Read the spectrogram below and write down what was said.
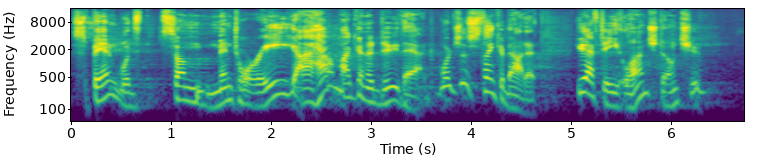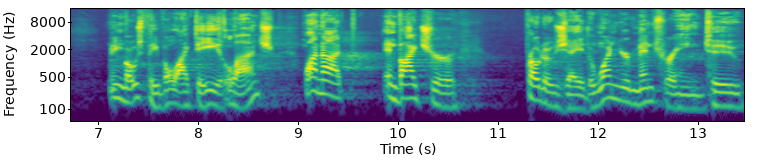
spend with some mentoree. Uh, how am I going to do that? Well, just think about it. You have to eat lunch, don't you? I mean, most people like to eat lunch. Why not invite your protege, the one you're mentoring, to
